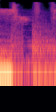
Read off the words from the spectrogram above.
Podcast.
